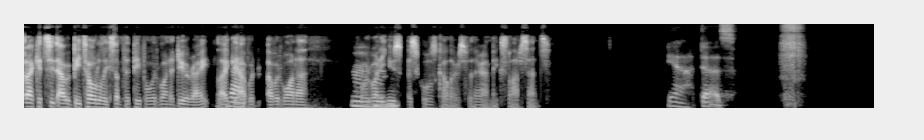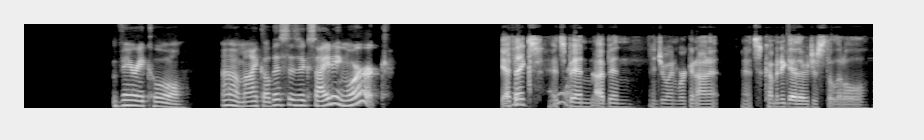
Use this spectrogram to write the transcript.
But I could see that would be totally something people would want to do, right? Like Yeah. I would, I would want to, I would want to Mhm. use the school's colors for there. That makes a lot of sense. Yeah, it does. Very cool. Oh, Michael, this is exciting work. Yeah, Yeah, thanks. It's yeah. been, I've been enjoying working on it. and It's coming together just a little,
